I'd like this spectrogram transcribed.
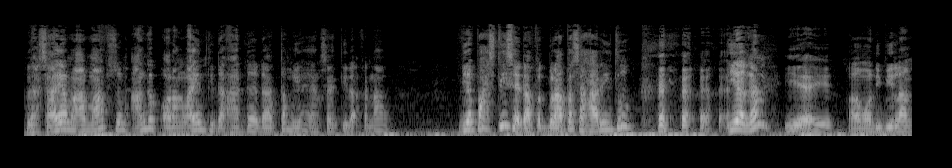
lah saya maaf maaf Sum, anggap orang lain tidak ada datang ya yang saya tidak kenal dia pasti saya dapat berapa sehari itu iya kan Iya, iya. kalau mau dibilang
